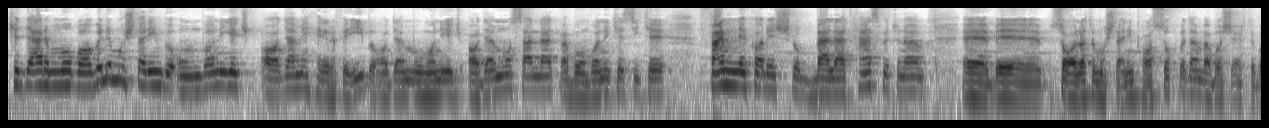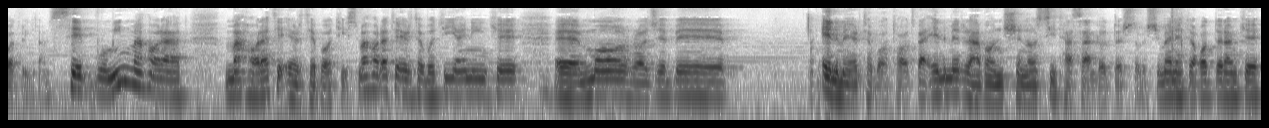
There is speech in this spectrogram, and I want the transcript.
که در مقابل مشتریم به عنوان یک آدم حرفه‌ای به آدم به عنوان یک آدم مسلط و به عنوان کسی که فن کارش رو بلد هست بتونم به سوالات مشتریم پاسخ بدم و باش ارتباط بگیرم. سومین مهارت مهارت ارتباطی است. مهارت ارتباطی یعنی اینکه ما راجع به علم ارتباطات و علم روانشناسی تسلط داشته باشیم. من اعتقاد دارم که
